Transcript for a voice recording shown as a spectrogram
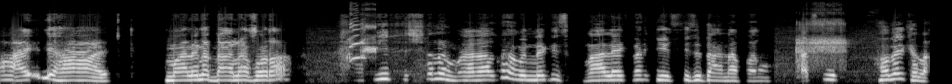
হাই রে হাই মালে না দানা পড়া। মাল? না অন্য কিছু মাল একবার কি কিছু দানা পড়া। আজকে হবে খেলা?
